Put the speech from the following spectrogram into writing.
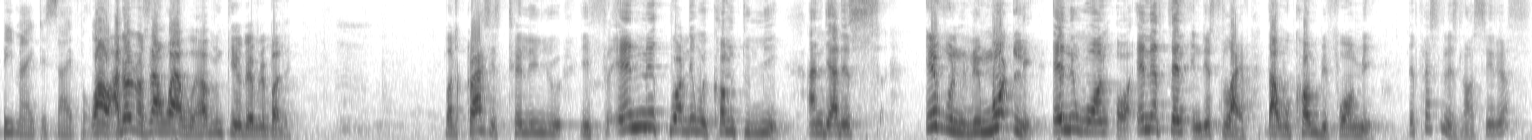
be my disciple. Wow, I don't understand why we haven't killed everybody. But Christ is telling you if anybody will come to me and there is even remotely anyone or anything in this life that will come before me, the person is not serious.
